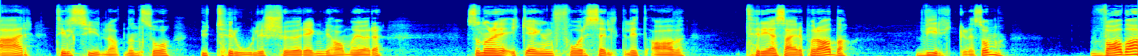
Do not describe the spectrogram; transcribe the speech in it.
er tilsynelatende en så utrolig skjør gjeng vi har med å gjøre. Så når det ikke engang får selvtillit av tre seire på rad, da, virker det som, hva da?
